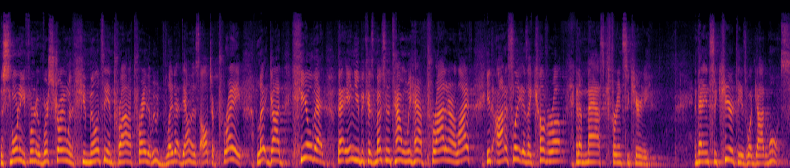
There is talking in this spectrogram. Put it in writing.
This morning, if we're, if we're, struggling with humility and pride, I pray that we would lay that down on this altar. Pray. Let God heal that, that in you because most of the time when we have pride in our life, it honestly is a cover up and a mask for insecurity. And that insecurity is what God wants.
